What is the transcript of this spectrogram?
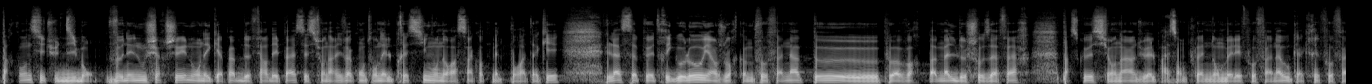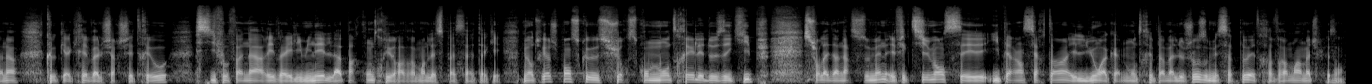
Par contre si tu te dis bon venez nous chercher nous on est capable de faire des passes et si on arrive à contourner le pressing on aura 50 mètres pour attaquer. Là ça peut être rigolo et un joueur comme Fofana peut, euh, peut avoir pas mal de choses à faire parce que si on a un duel par exemple Ndombele Fofana ou Cacré Fofana que Cacré va le chercher très haut. Si Fofana arrive à éliminer là par contre il y aura vraiment de l'espace à attaquer. Mais en tout cas je pense que sur ce qu'ont montré les deux équipes sur la dernière semaine effectivement c'est hyper incertain et Lyon a quand même montré pas mal de choses mais ça peut être vraiment un match plaisant.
